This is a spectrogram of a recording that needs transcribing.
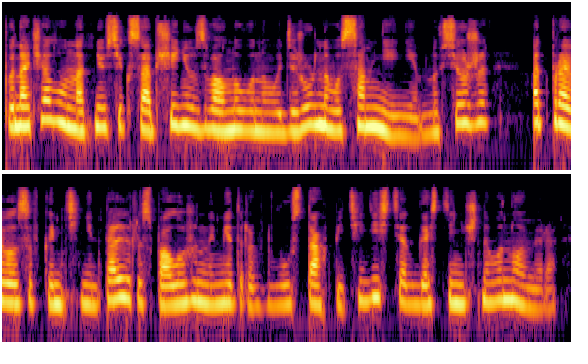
Поначалу он отнесся к сообщению взволнованного дежурного с сомнением, но все же отправился в «Континенталь», расположенный метрах в 250 от гостиничного номера –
